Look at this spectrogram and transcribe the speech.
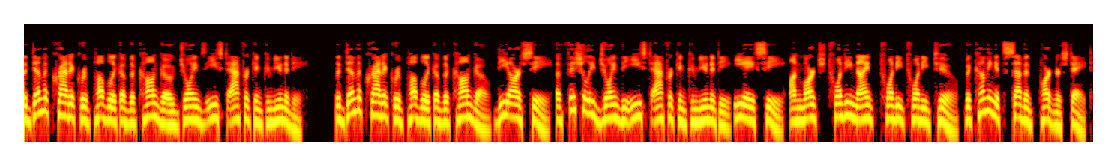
The Democratic Republic of the Congo joins East African Community. The Democratic Republic of the Congo DRC, officially joined the East African Community EAC, on March 29, 2022, becoming its seventh partner state.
